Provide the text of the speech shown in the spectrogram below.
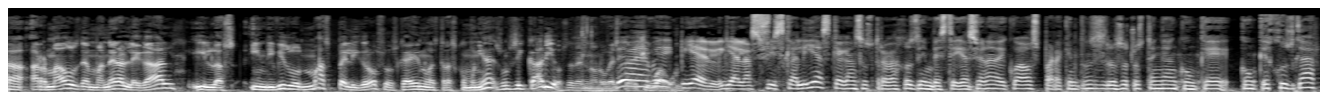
armados de manera legal y los individuos más peligrosos que hay en nuestras comunidades son sicarios del noroeste de Chihuahua. Y a las fiscalías que hagan sus trabajos de investigación adecuados para que entonces los otros tengan con qué, con qué juzgar.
